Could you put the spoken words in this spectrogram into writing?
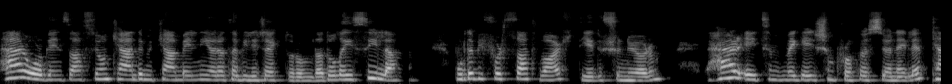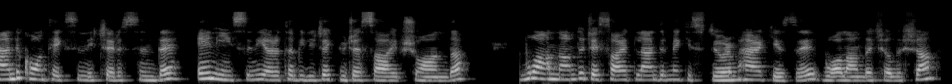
her organizasyon kendi mükemmelini yaratabilecek durumda. Dolayısıyla burada bir fırsat var diye düşünüyorum. Her eğitim ve gelişim profesyoneli kendi konteksinin içerisinde en iyisini yaratabilecek güce sahip şu anda. Bu anlamda cesaretlendirmek istiyorum herkesi bu alanda çalışan.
